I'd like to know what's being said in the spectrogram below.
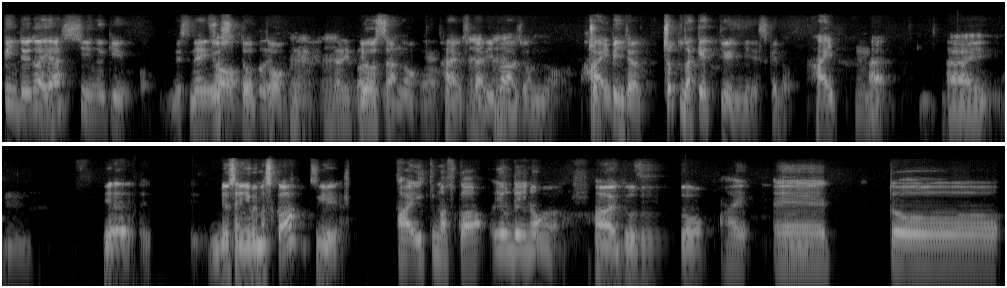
ピンというのはヤッシー抜きですね。ヨシトとりょうさんの、ねはい、二人バージョンの、チョはいッピンというのはちょっとだけっていう意味ですけど、はい。うんはい。はい。りょうさん読めますか？次。はい、行きますか？読んでいいの？はい、どうぞ。はい。えーっと。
